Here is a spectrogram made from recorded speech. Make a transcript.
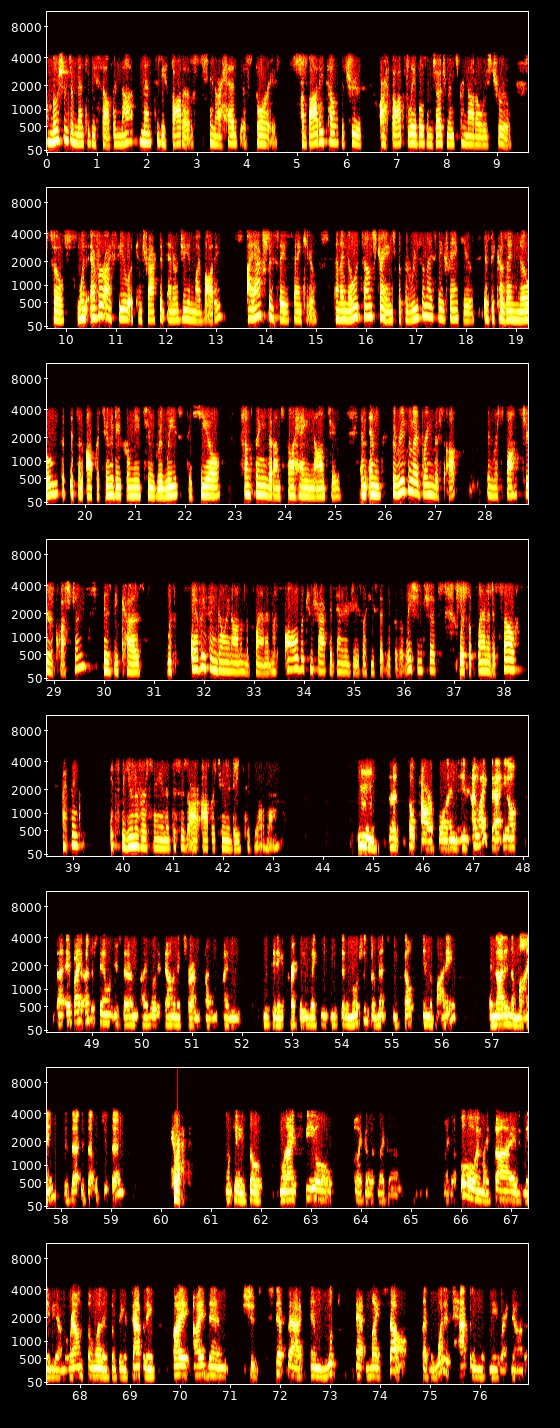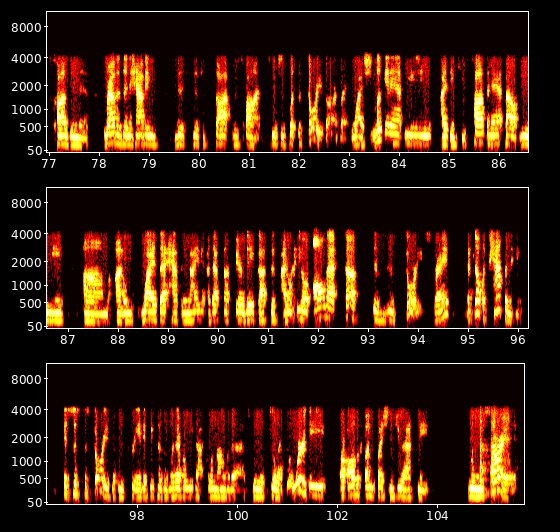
Emotions are meant to be felt, they're not meant to be thought of in our heads as stories. Our body tells the truth. Our thoughts, labels, and judgments are not always true. So, whenever I feel a contracted energy in my body, I actually say thank you. And I know it sounds strange, but the reason I say thank you is because I know that it's an opportunity for me to release, to heal something that I'm still hanging on to. And, and the reason I bring this up in response to your question is because with everything going on on the planet, with all the contracted energies, like you said, with the relationships, with the planet itself, I think it's the universe saying that this is our opportunity to heal that. Mm, that's so powerful, and, and I like that. You know, uh, if I understand what you said, I'm, I wrote it down to make sure I'm, I'm, I'm repeating it correctly. Like you, you said, emotions are meant to be felt in the body and not in the mind. Is that is that what you said? Correct. Okay, so when I feel like a like a like a oh in my side, maybe I'm around someone and something is happening, I I then should step back and look at myself, like what is happening with me right now that's causing this, rather than having this this thought response, which is what the stories are. Like, why is she looking at me? I think he's talking about me. Um, I, why is that happening? I that's not fair. They've got this. I don't. You know, all that stuff is, is stories, right? That's not what's happening. It's just the stories that we've created because of whatever we got going on with us. We feel like we're worthy, or all the fun questions you asked me when you started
